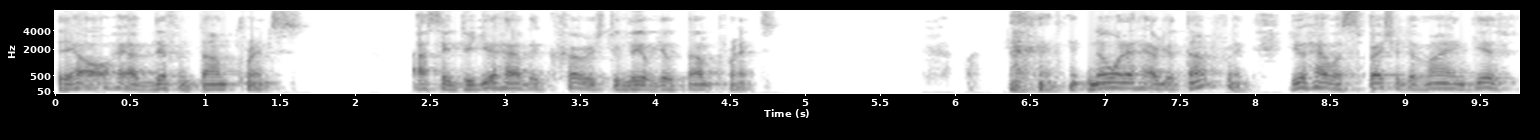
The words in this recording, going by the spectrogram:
they all have different thumbprints. I say, do you have the courage to live your thumbprint? no one have your thumbprint. You have a special divine gift.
